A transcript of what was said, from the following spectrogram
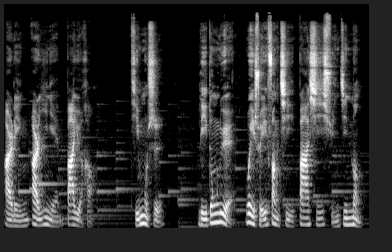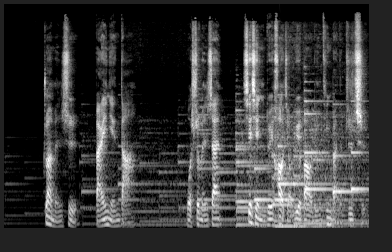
二零二一年八月号，题目是《李东略为谁放弃巴西寻金梦》，撰文是。白年达，我是文山，谢谢你对《号角月报》聆听版的支持。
